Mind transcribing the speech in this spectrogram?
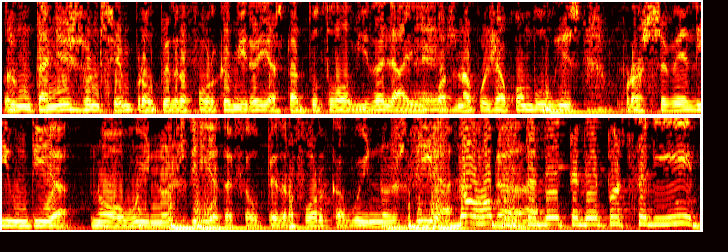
les muntanyes són sempre el Pedraforca, mira, ja ha estat tota la vida allà i Sí. pots anar a pujar quan vulguis, però saber dir un dia, no, avui no és dia de fer el Pedraforca, avui no és dia No, de... però també, també pots tenir...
